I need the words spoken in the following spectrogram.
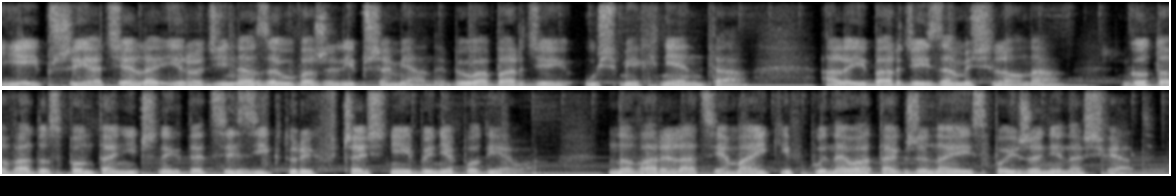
Jej przyjaciele i rodzina zauważyli przemiany. Była bardziej uśmiechnięta, ale i bardziej zamyślona, gotowa do spontanicznych decyzji, których wcześniej by nie podjęła. Nowa relacja Majki wpłynęła także na jej spojrzenie na świat.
